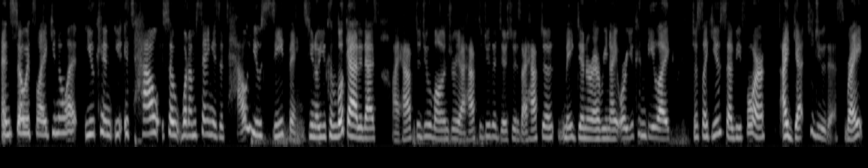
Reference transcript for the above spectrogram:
And so it's like you know what? You can it's how so what i'm saying is it's how you see things. You know you can look at it as i have to do laundry i have to do the dishes i have to make dinner every night. Or you can be like just like you said before I get to do this, right?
